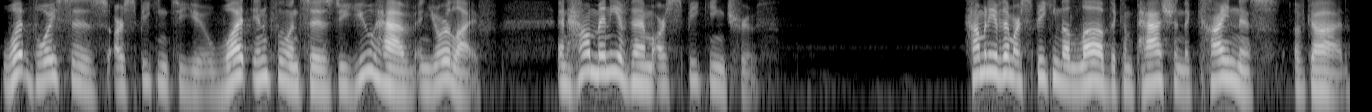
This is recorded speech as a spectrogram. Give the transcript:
What voices are speaking to you? What influences do you have in your life? And how many of them are speaking truth? How many of them are speaking the love, the compassion, the kindness of God?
